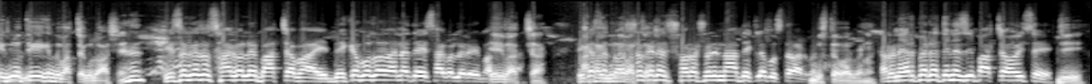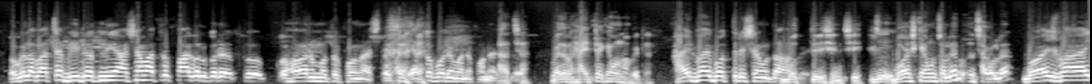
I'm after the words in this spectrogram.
এগুলো থেকে কিন্তু বাচ্চাগুলো আসে হ্যাঁ? কিছু কিছু ছাগলের বাচ্চা ভাই দেখে বোঝা যায় না যে এই ছাগলের এই বাচ্চা। বাচ্চা। ঠিক আছে দর্শক এটা সরাসরি না দেখলে বুঝতে পারবে না। বুঝতে পারবে না। কারণ এর পেটে তিনি যে বাচ্চা হয়েছে জি। ওগুলা বাচ্চা ভিডিও নিয়ে আসা মাত্র পাগল করে হওয়ার মতো ফোন আসতো এত পরিমাণে ফোন আসতো আচ্ছা। হাইটটা কেমন হবে এটা? হাইট ভাই বত্রিশের মতো হবে। বত্রিশ ইঞ্চি। জি। বয়স কেমন চলে ছাগলটা? বয়স ভাই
